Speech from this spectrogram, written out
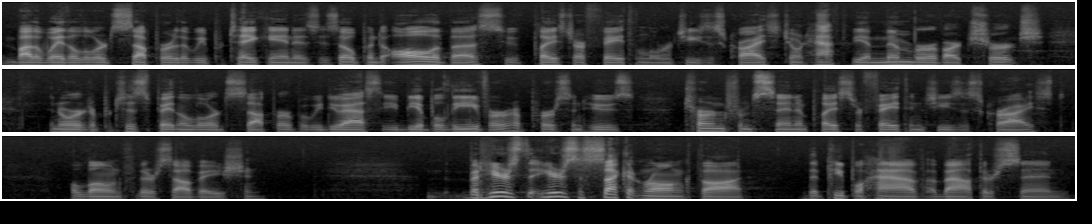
And by the way, the Lord's Supper that we partake in is, is open to all of us who've placed our faith in the Lord Jesus Christ. You don't have to be a member of our church in order to participate in the Lord's Supper, but we do ask that you be a believer, a person who's turned from sin and placed their faith in Jesus Christ alone for their salvation. But here's the, here's the second wrong thought that people have about their sin.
